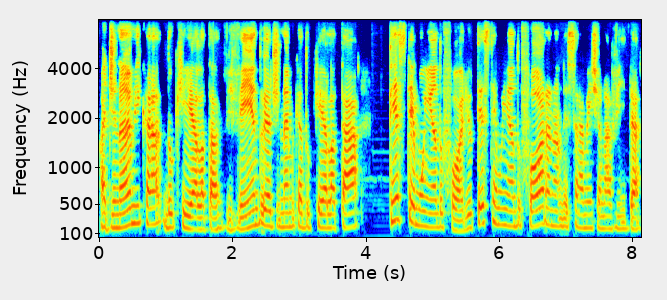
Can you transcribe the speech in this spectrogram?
a dinâmica do que ela está vivendo e a dinâmica do que ela está testemunhando fora. E o testemunhando fora não necessariamente é na vida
